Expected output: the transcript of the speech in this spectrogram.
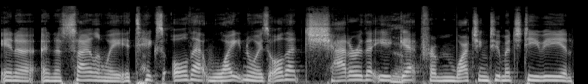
in a in a silent way. It takes all that white noise, all that chatter that you get from watching too much TV, and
